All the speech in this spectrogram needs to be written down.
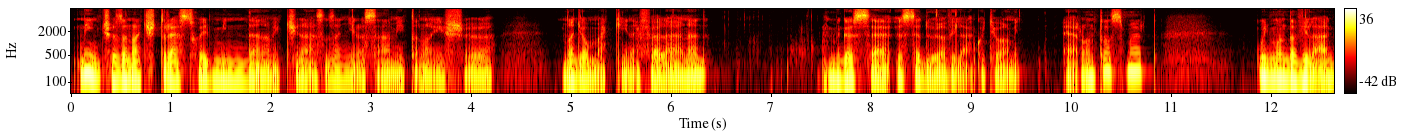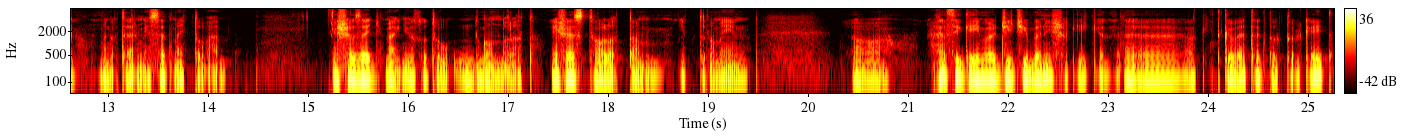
nincs az a nagy stressz, hogy minden, amit csinálsz, az annyira számítana, és nagyon meg kéne felelned, meg össze, összedől a világ, hogyha valamit elrontasz, mert úgymond a világ, meg a természet megy tovább. És ez egy megnyugtató gondolat. És ezt hallottam, itt tudom én, a Healthy Gamer GG-ben is, akik, akit követek, Dr. Kate,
